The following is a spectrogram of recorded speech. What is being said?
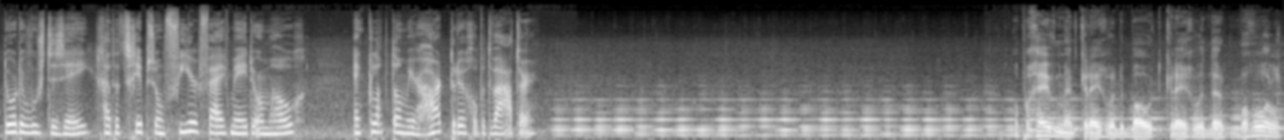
Door de woeste zee gaat het schip zo'n 4, 5 meter omhoog en klapt dan weer hard terug op het water. Op een gegeven moment kregen we de boot kregen we er behoorlijk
